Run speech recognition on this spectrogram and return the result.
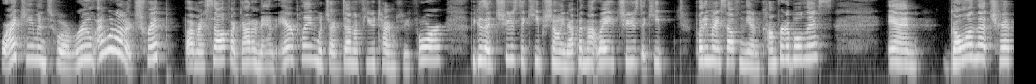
Where I came into a room, I went on a trip by myself. I got on an airplane, which I've done a few times before, because I choose to keep showing up in that way, choose to keep putting myself in the uncomfortableness. And go on that trip,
